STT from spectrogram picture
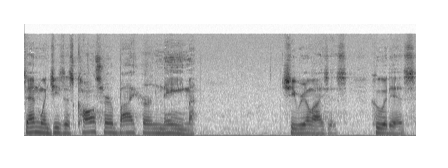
Then, when Jesus calls her by her name, she realizes who it is.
